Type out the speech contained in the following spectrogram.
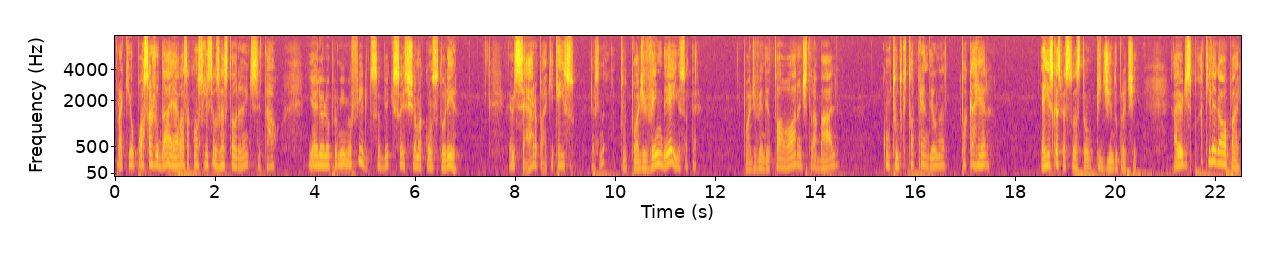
para que eu possa ajudar elas a construir seus restaurantes e tal. E aí ele olhou para mim, meu filho, tu sabia que isso aí se chama consultoria? Eu disse, sério, pai, o que, que é isso? Eu disse, não, tu pode vender isso até. Pode vender tua hora de trabalho com tudo que tu aprendeu na tua carreira. É isso que as pessoas estão pedindo para ti. Aí eu disse, pá, que legal, pai.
